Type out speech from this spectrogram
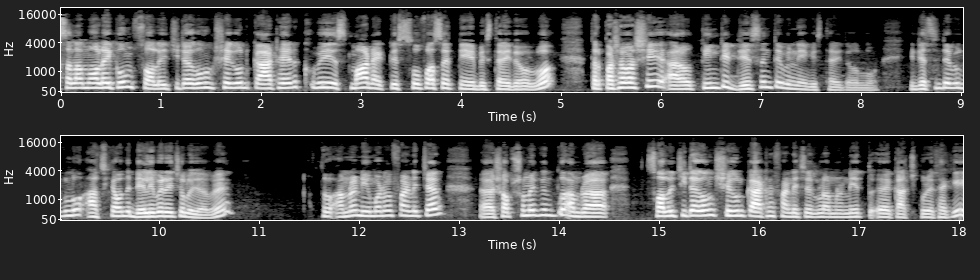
আসসালামু আলাইকুম, সলিড চিটাগং সেগুন কাঠের খুবই স্মার্ট একটি সোফা সেট নিয়ে বিস্তারিত বলব। তার পাশাপাশি আরও তিনটি ড্রেসিং টেবিল নিয়ে বিস্তারিত বলব। এই ড্রেসিং টেবিলগুলো আজকে আমাদের ডেলিভারি চলে যাবে। তো আমরা নিউ মডেল ফার্নিচার সবসময় কিন্তু আমরা সলিড চিটাগং সেগুন কাঠের ফার্নিচারগুলো আমরা নিয়ে কাজ করে থাকি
